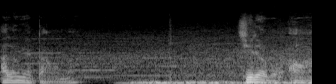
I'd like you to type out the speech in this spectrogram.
အားလုံးရဲ့တောင်းပါကြီးတော့ပေါ်အောင်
